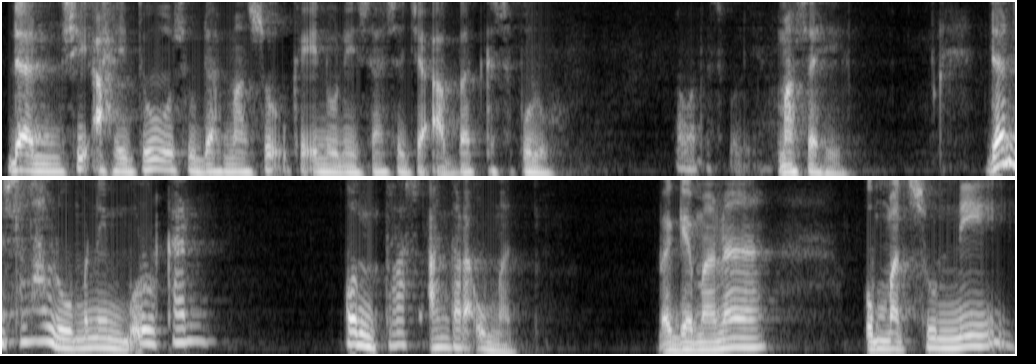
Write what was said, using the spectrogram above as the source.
Dan Syiah itu sudah masuk ke Indonesia sejak abad ke-10 Nomor 10 ya. Masehi. Dan selalu menimbulkan kontras antara umat. Bagaimana umat Sunni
